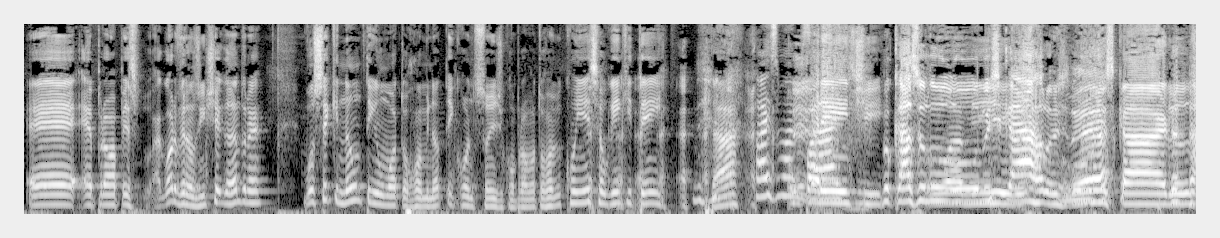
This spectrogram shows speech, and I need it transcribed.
é, é pra uma pessoa. Agora o verãozinho chegando, né? Você que não tem um motorhome, não tem condições de comprar um motorhome, conheça alguém que tem, tá? Faz uma Um parente. No caso, um Lu- Luiz Carlos, o né? Luiz Carlos, né?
